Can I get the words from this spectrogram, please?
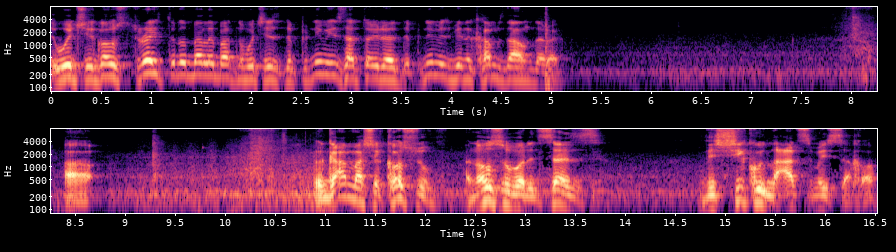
which it goes straight to the belly button, which is the pnimis HaTorah, the pnimis bin comes down direct. Uh, and also what it says, the shikui la'atzmei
